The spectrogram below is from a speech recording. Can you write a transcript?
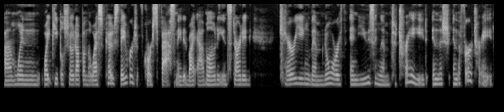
um, when white people showed up on the West Coast, they were, of course, fascinated by abalone and started carrying them north and using them to trade in the, in the fur trade.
